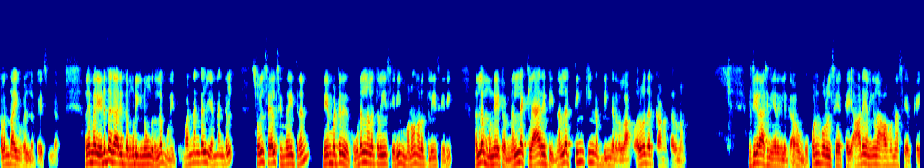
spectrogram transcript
கலந்தாய்வுகளில் பேசுங்க. அதே மாதிரி எடுத்த காரியத்தை முடிக்கணுங்கிறதுல முனைப்பு. வண்ணங்கள் எண்ணங்கள் சொல் செயல் சிந்தனை திறன் மேம்பட்டு இருக்கும் உடல் நலத்திலையும் சரி மனோநலத்திலையும் சரி நல்ல முன்னேற்றம் நல்ல கிளாரிட்டி நல்ல திங்கிங் அப்படிங்கிறதெல்லாம் வருவதற்கான தருணம். ரிஷிகராசி நேர்களுக்காக உண்டு. பொன்பொருள் சேர்க்கை ஆடை அணிகள் ஆபரண சேர்க்கை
